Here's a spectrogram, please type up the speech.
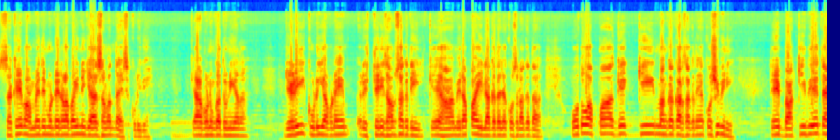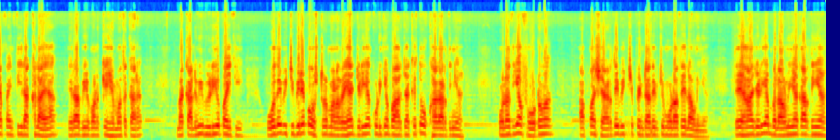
ਸਕੇ ਮਾਮੇ ਦੇ ਮੁੰਡੇ ਨਾਲ ਬਾਈ ਨਜਾਇਜ਼ ਸੰਬੰਧ ਹੈ ਇਸ ਕੁੜੀ ਦੇ। ਕਿਆ ਬਣੂਗਾ ਦੁਨੀਆ ਦਾ? ਜਿਹੜੀ ਕੁੜੀ ਆਪਣੇ ਰਿਸ਼ਤੇ ਨਹੀਂ ਸਮਝ ਸਕਦੀ ਕਿ ਹਾਂ ਮੇਰਾ ਭਾਈ ਲੱਗਦਾ ਜਾਂ ਕੁਛ ਲੱਗਦਾ, ਉਹ ਤੋਂ ਆਪਾਂ ਅੱਗੇ ਕੀ ਮੰਗ ਕਰ ਸਕਦੇ ਹਾਂ? ਕੁਝ ਵੀ ਨਹੀਂ। ਤੇ ਬਾਕੀ ਵੀਰੇ ਤੈਂ 35 ਲੱਖ ਲਾਇਆ, ਮੇਰਾ ਵੀਰ ਬਣ ਕੇ ਹਿੰਮਤ ਕਰ। ਮੈਂ ਕੱਲ ਵੀ ਵੀਡੀਓ ਪਾਈ ਤੀ। ਉਹਦੇ ਵਿੱਚ ਵੀਰੇ ਪੋਸਟਰ ਬਣ ਰਿਹਾ, ਜਿਹੜੀਆਂ ਕੁੜੀਆਂ ਬਾਹਰ ਜਾ ਕੇ ਧੋਖਾ ਕਰਦੀਆਂ। ਉਹਨਾਂ ਦੀਆਂ ਫੋਟੋਆਂ ਆਪਾਂ ਸ਼ਹਿਰ ਦੇ ਵਿੱਚ, ਪਿੰਡਾਂ ਦੇ ਵਿੱਚ ਮੋੜਾਂ ਤੇ ਲਾਉਣੀਆਂ। ਤੇ ਹਾਂ, ਜਿਹੜੀਆਂ ਬੁਲਾਉਣੀਆਂ ਕਰਦੀਆਂ,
